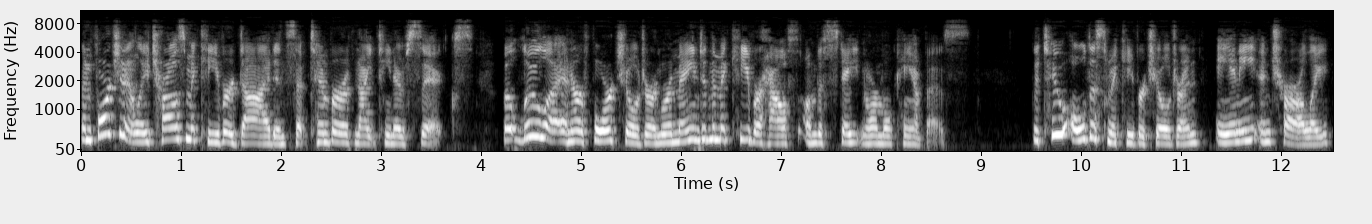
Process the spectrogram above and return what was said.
Unfortunately, Charles McIver died in September of 1906 but Lula and her four children remained in the McIver house on the state normal campus. The two oldest McIver children, Annie and Charlie,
